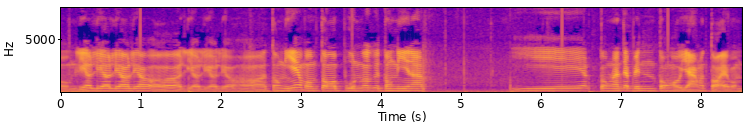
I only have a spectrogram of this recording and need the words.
ผมเลี้ยวเลี้ยวเลี้ยวเลี้ยวเออเลี้ยวเลี้ยวเลี้ยวเออตรงนี้ผมตรงปูนก็คือตรงนี้นะครับอีกตรงนั้นจะเป็นตรงเอายางมาต่อยผม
